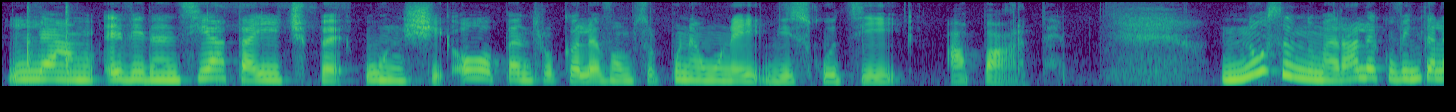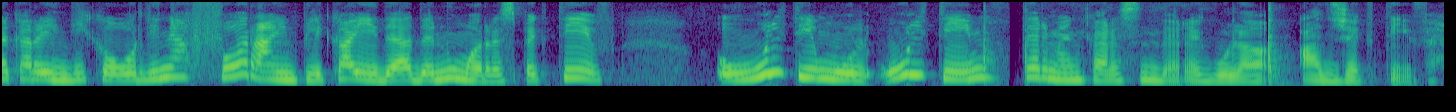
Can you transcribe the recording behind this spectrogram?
Le-am evidențiat aici pe un și o pentru că le vom supune unei discuții aparte. Nu sunt numerale cuvintele care indică ordinea fără a implica ideea de număr, respectiv ultimul, ultim, termeni care sunt de regulă adjective.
